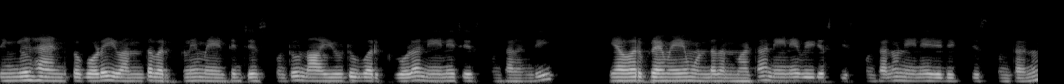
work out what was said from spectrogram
సింగిల్ హ్యాండ్తో కూడా ఇవంతా వర్క్ని మెయింటైన్ చేసుకుంటూ నా యూట్యూబ్ వర్క్ కూడా నేనే చేసుకుంటానండి. ఎవరి ప్రమేయం ఉండదన్నమాట. నేనే వీడియోస్ తీసుకుంటాను నేనే ఎడిట్ చేసుకుంటాను.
